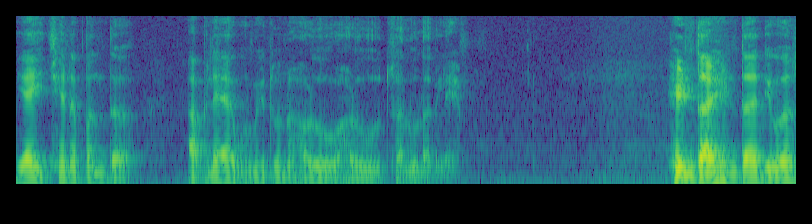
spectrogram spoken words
या इच्छेनं पंत आपल्या भूमीतून हळूहळू चालू लागले. हिंडता हिंडता दिवस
